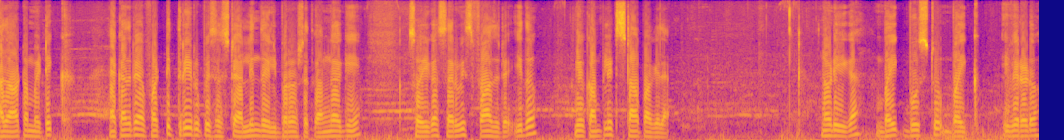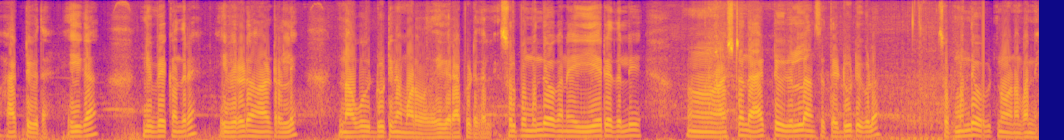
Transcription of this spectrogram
ಅದು ಆಟೋಮೆಟಿಕ್ ಯಾಕಂದರೆ ಫಾರ್ಟಿ ತ್ರೀ ರುಪೀಸ್ ಅಷ್ಟೇ ಅಲ್ಲಿಂದ ಇಲ್ಲಿ ಬರೋ ಅಷ್ಟೊತ್ತಿಗೆ. ಹಂಗಾಗಿ ಸೊ ಈಗ ಸರ್ವಿಸ್ ಫಾಸ್ಟ್ ಇದು, ಈಗ ಕಂಪ್ಲೀಟ್ ಸ್ಟಾಪ್ ಆಗಿದೆ. ನೋಡಿ ಈಗ ಬೈಕ್ ಬೂಸ್ಟು ಬೈಕ್ ಇವೆರಡು ಆ್ಯಕ್ಟಿವ್ ಇದೆ. ಈಗ ನೀವು ಬೇಕಂದರೆ ಇವೆರಡು ಆರ್ಡ್ರಲ್ಲಿ ನಾವು ಡ್ಯೂಟಿನ ಮಾಡ್ಬೋದು ಈಗ ರ್ಯಾಪಿಡೋದಲ್ಲಿ ಸ್ವಲ್ಪ ಮುಂದೆ ಹೋಗೋಣ, ಈ ಏರಿಯಾದಲ್ಲಿ ಅಷ್ಟೊಂದು ಆ್ಯಕ್ಟಿವ್ ಇಲ್ಲ ಅನಿಸುತ್ತೆ ಡ್ಯೂಟಿಗಳು ಸ್ವಲ್ಪ ಮುಂದೆ ಹೋಗ್ಬಿಟ್ಟು ನೋಡೋಣ, ಬನ್ನಿ.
